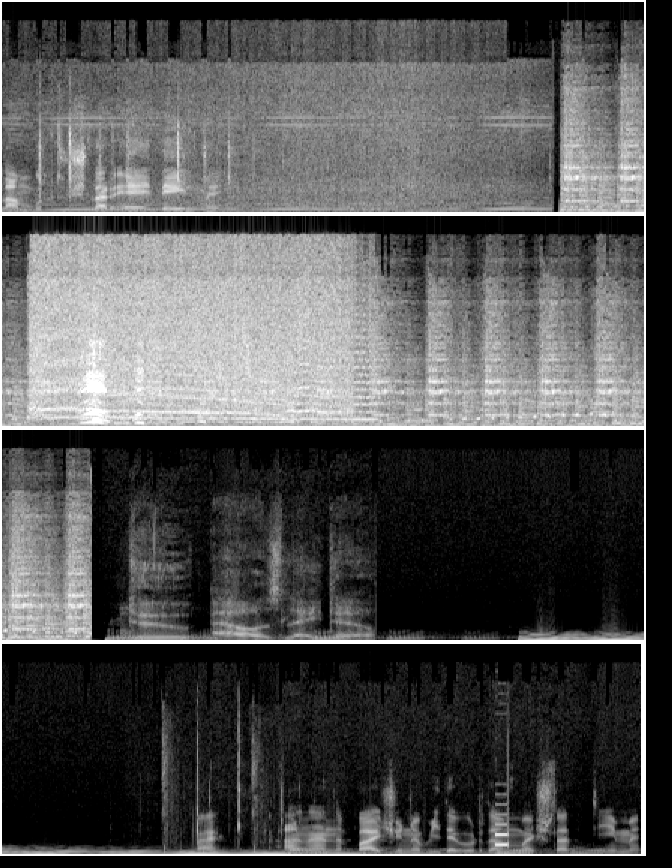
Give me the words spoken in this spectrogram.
Lan bu tuşlar E değil mi? Two hours later. Bacını bir de buradan başlat değil mi?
